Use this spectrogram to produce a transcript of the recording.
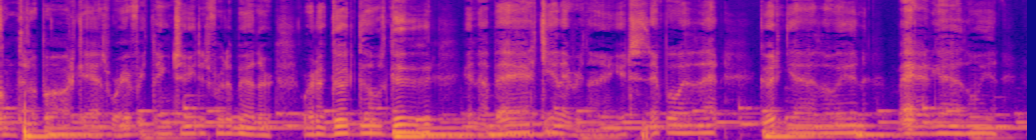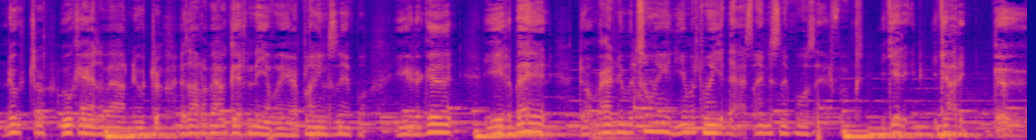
Welcome to the podcast where everything changes for the better. Where the good goes good and the bad kill everything. It's simple as that. Good guys win, bad guys win. Neutral, who cares about neutral? It's all about good and evil here, plain and simple. You either good, you either bad. Don't matter in between. You must win your die. Ain't as simple as that, folks. You get it? You got it? Good.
